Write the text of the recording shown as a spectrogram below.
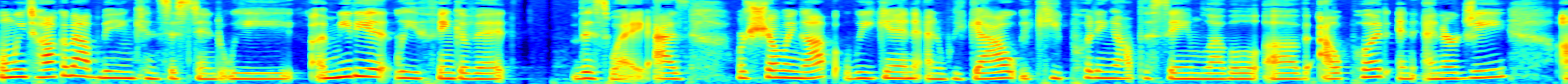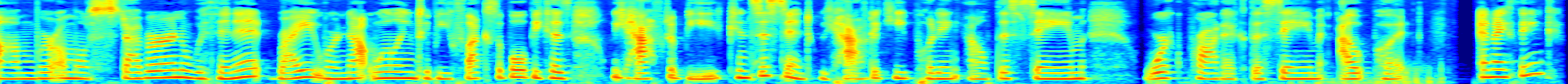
When we talk about being consistent, we immediately think of it this way as we're showing up week in and week out. We keep putting out the same level of output and energy. Um, we're almost stubborn within it, right? We're not willing to be flexible because we have to be consistent. We have to keep putting out the same work product, the same output. And I think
